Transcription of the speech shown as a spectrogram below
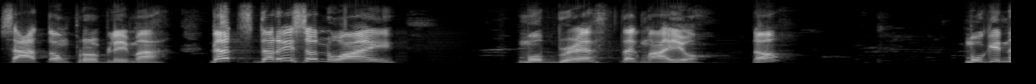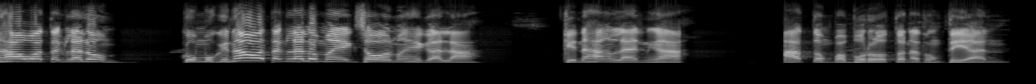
sa atong problema. That's the reason why mo breath tag maayo. No? Muginhawa taglalom. Kung muginhawa taglalom mga igsoon mga higala, kinahanglan nga atong paboruton atong tiyan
